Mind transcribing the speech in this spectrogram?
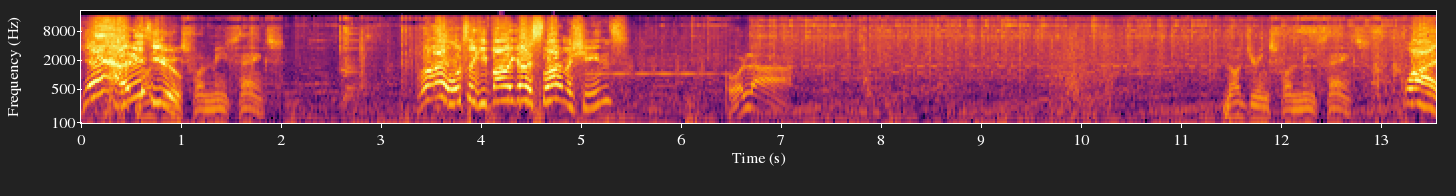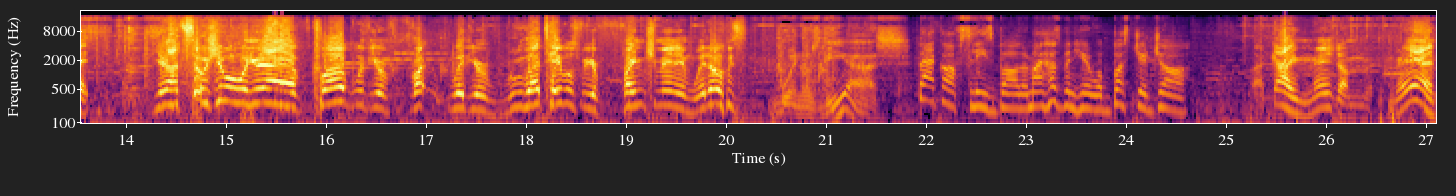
Yeah, it is No you. drinks for me, thanks. Well, looks like he finally got his slot machines. Hola. No drinks for me, thanks. What? You're not sociable when you're at a club with your fr- with your roulette tables for your Frenchmen and widows? Buenos dias. Back off, sleazeball, or my husband here will bust your jaw. That guy managed a man.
